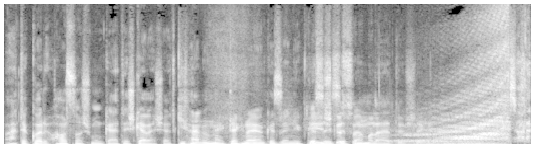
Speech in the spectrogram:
hát akkor hasznos munkát és keveset kívánunk nektek. Nagyon köszönjük. Köszönjük köszönöm szépen. a lehetőséget.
